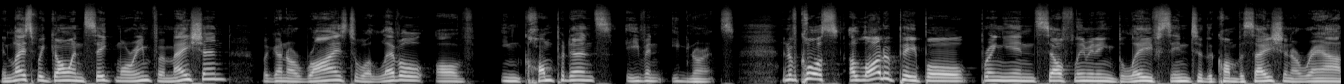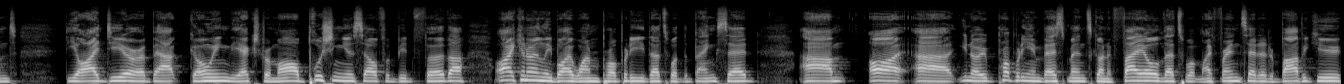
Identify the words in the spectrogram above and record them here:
Unless we go and seek more information, we're going to rise to a level of incompetence, even ignorance. And of course, a lot of people bring in self limiting beliefs into the conversation around the idea about going the extra mile, pushing yourself a bit further. I can only buy one property. That's what the bank said. Um, oh, uh, you know, property investment's going to fail. That's what my friend said at a barbecue.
